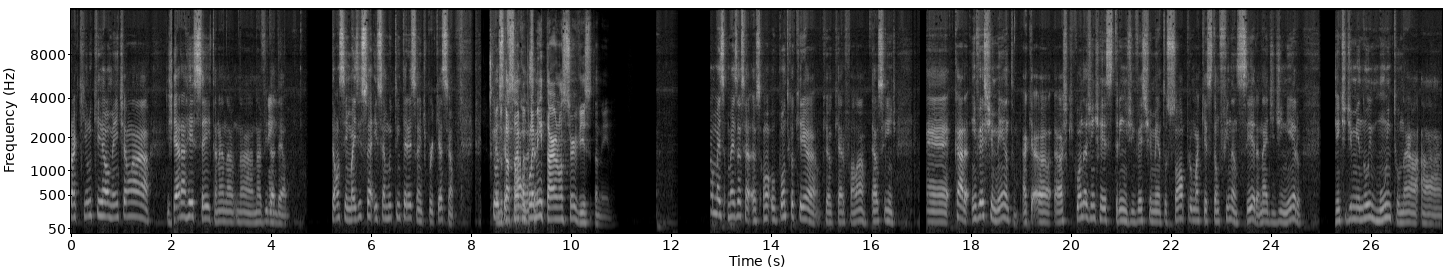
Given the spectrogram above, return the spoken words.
aquilo que realmente ela gera receita, né, na, na, na vida Sim. dela. Então, assim, mas isso é, isso é muito interessante, porque assim, ó, a educação é fala, é complementar ao nosso serviço também, né? Não, mas, mas assim, o ponto que eu queria que eu quero falar é o seguinte. É, cara, investimento, eu acho que quando a gente restringe investimento só para uma questão financeira, né, de dinheiro, a gente diminui muito né, a,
